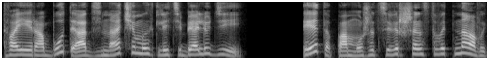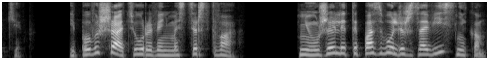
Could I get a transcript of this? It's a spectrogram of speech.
твоей работы от значимых для тебя людей. Это поможет совершенствовать навыки и повышать уровень мастерства. Неужели ты позволишь завистникам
